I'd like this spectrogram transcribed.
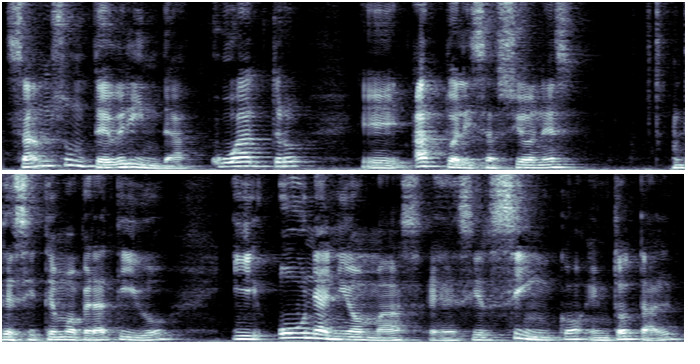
Samsung te brinda cuatro eh, actualizaciones de sistema operativo y un año más, es decir, cinco en total,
